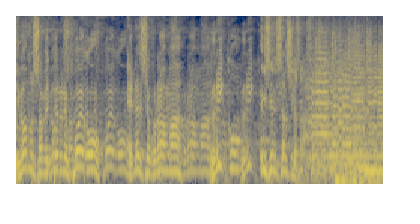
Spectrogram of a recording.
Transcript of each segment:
y vamos a meterle fuego en ese programa rico y sensacional.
